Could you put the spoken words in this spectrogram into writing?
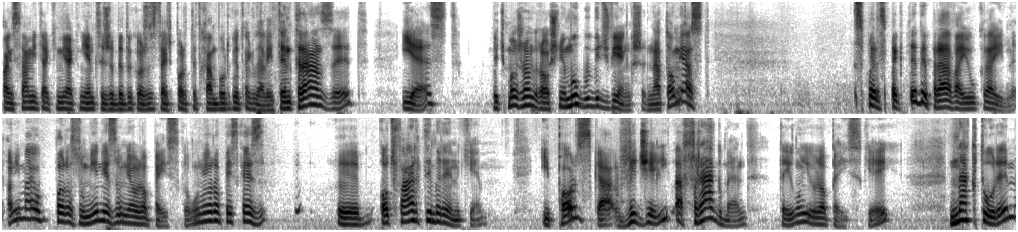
państwami takimi jak Niemcy, żeby wykorzystać porty w Hamburgu i tak dalej. Ten tranzyt jest, być może on rośnie, mógłby być większy. Natomiast z perspektywy prawa i Ukrainy, oni mają porozumienie z Unią Europejską. Unia Europejska jest y, otwartym rynkiem. I Polska wydzieliła fragment tej Unii Europejskiej, na którym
